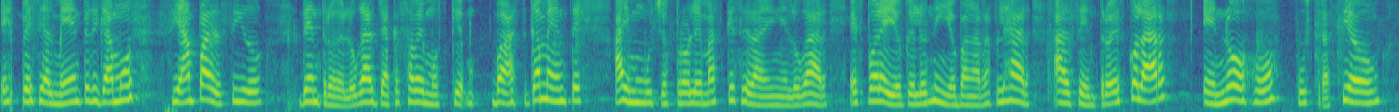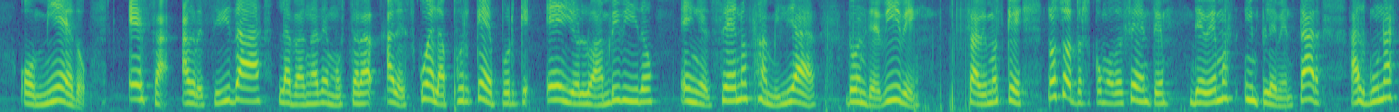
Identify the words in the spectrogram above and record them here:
especialmente, digamos, si han padecido dentro del hogar, ya que sabemos que básicamente hay muchos problemas que se dan en el hogar. Es por ello que los niños van a reflejar al centro escolar enojo, frustración o miedo esa agresividad la van a demostrar a la escuela. ¿Por qué? Porque ellos lo han vivido en el seno familiar donde viven. Sabemos que nosotros como docentes debemos implementar algunas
